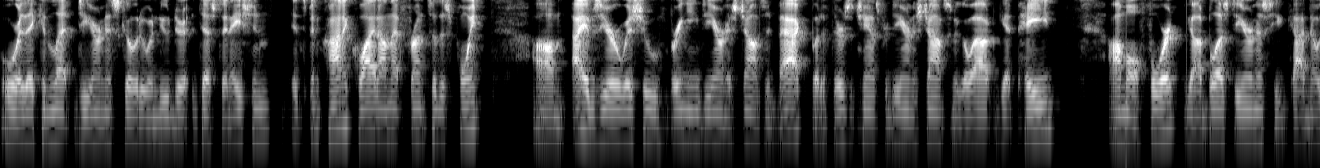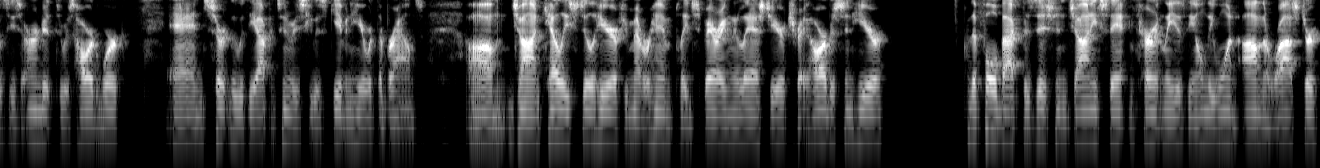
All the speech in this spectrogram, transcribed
or they can let D'Ernest go to a new de- destination. It's been kind of quiet on that front to this point. Um, I have zero issue bringing D'Ernest Johnson back, but if there's a chance for D'Ernest Johnson to go out and get paid, I'm all for it. God bless D'Ernest. He, God knows he's earned it through his hard work and certainly with the opportunities he was given here with the Browns. Um, John Kelly's still here. If you remember him, played sparingly last year. Trey Harbison here. The fullback position, Johnny Stanton currently is the only one on the roster.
